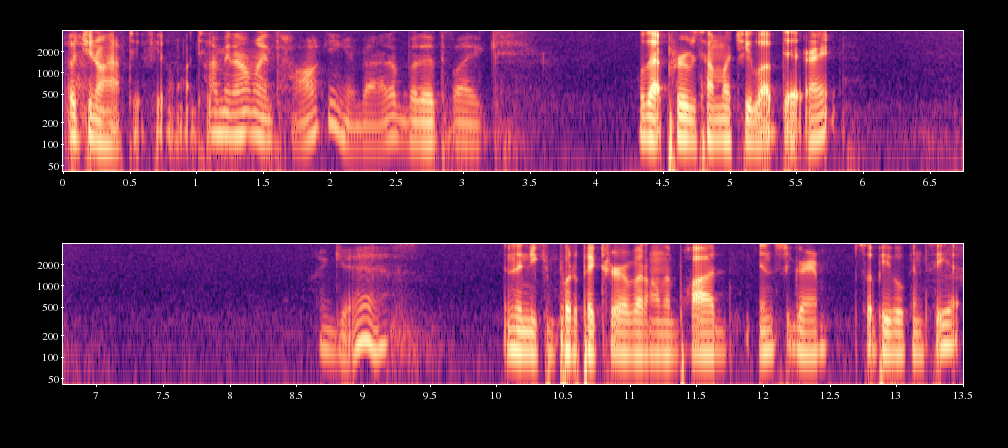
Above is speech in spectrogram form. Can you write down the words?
But you don't have to if you don't want to. I mean, I don't mind talking about it, but it's like, Well, that proves how much you loved it, right? I guess. And then you can put a picture of it on the pod Instagram so people can see it.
